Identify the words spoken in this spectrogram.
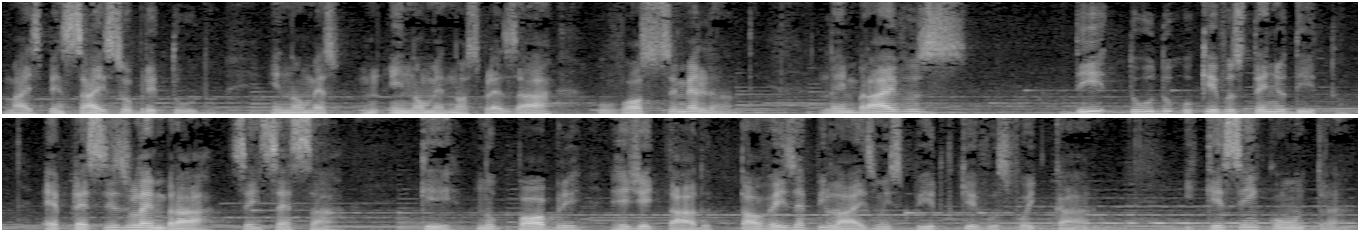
mas pensai sobretudo em não, em não menosprezar o vosso semelhante. Lembrai-vos de tudo o que vos tenho dito. É preciso lembrar, sem cessar, que no pobre rejeitado talvez repilais um espírito que vos foi caro e que se encontra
